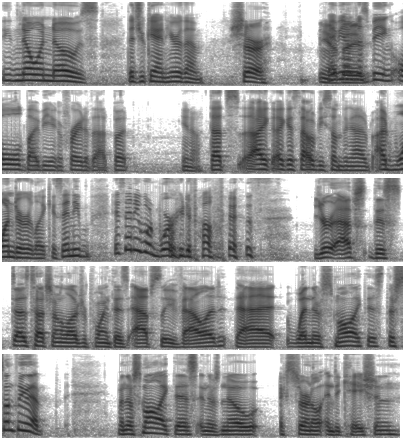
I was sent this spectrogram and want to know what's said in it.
no one knows that you can't hear them. Sure. You know, Maybe I'm just being old by being afraid of that, but you know, that's I, I guess that would be something I'd, I'd wonder. Like, is any is anyone worried about this? your apps this does touch on a larger point that's absolutely valid that when they're small like this there's something that when they're small like this and there's no external indication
